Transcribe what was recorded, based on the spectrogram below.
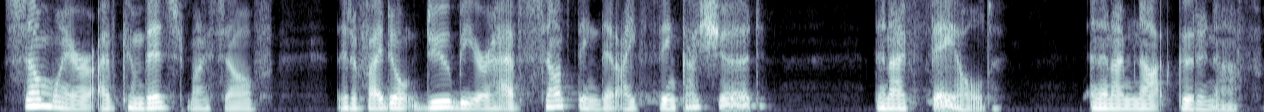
somewhere I've convinced myself that if I don't do, be, or have something that I think I should, then I've failed and then I'm not good enough.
